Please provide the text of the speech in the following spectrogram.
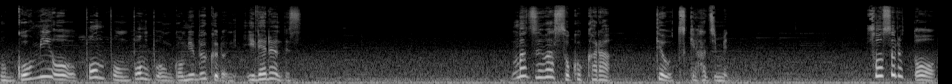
もうゴミをポンポンポンポンゴミ袋に入れるんです。まずはそこから手をつけ始める。そうすると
